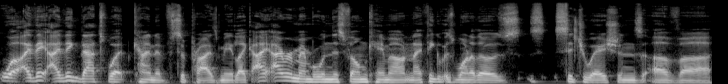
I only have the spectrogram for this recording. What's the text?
Well, I think I think that's what kind of surprised me. Like I, I remember when this film came out, and I think it was one of those situations of uh,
